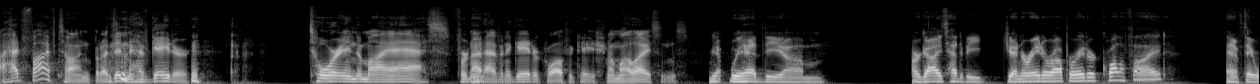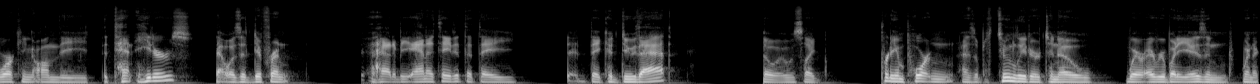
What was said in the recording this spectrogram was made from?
I had five ton, but I didn't have Gator. Tore into my ass for not Yep. having a Gator qualification on my license. Yep. We had the um, our guys had to be generator operator qualified, and if they're working on the the tent heaters, that was a different. It had to be annotated that they they could do that. So it was like pretty important as a platoon leader to know where everybody is, and when a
